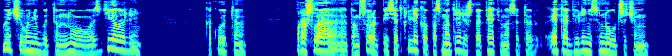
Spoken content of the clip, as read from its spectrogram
Мы чего-нибудь там нового сделали. Какой-то прошла там 40-50 кликов, посмотрели, что опять у нас это, это объявление все равно лучше, чем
